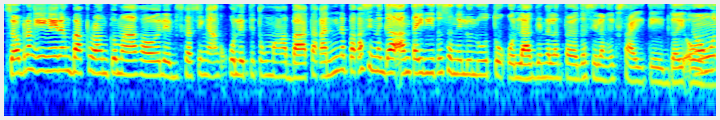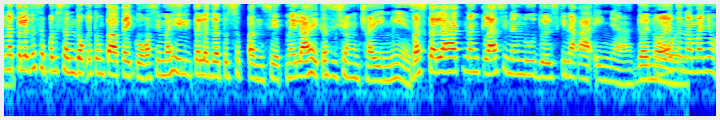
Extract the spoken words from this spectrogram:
Sobrang ingay ng background ko mga ka-olives kasi nga ang kukulit nitong mga bata. Kanina pa kasi nag-aantay dito sa niluluto ko. Lagi na lang talaga silang excited. Gayon. Nangunguna talaga sa pagsandok itong tatay ko kasi mahilig talaga to sa pansit. May lahi kasi siyang Chinese. Basta lahat ng klase ng noodles kinakain niya. Ganon. So ito naman yung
